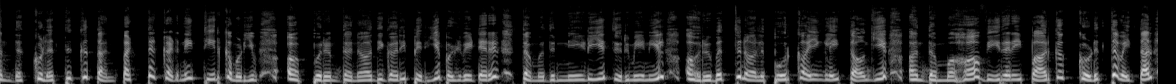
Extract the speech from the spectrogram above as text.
அந்த குலத்துக்கு தான் பட்ட கடனை தீர்க்க முடியும். அப்புறம் தனாதிகாரி பெரிய பழுவேட்டரர் தமது நேடிய திருமேனியில் அறுபத்து நாலு போர்க்காயங்களை தாங்கிய அந்த மகாவீரரை பார்க்க கொடுத்து வைத்தால்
